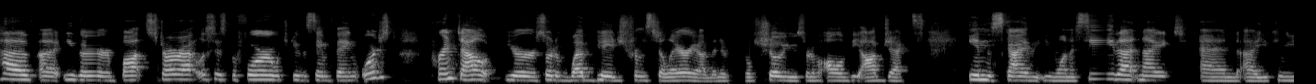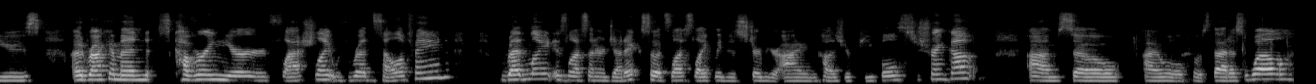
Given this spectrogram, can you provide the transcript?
have uh, either bought star atlases before, which do the same thing, or just print out your sort of web page from Stellarium and it will show you sort of all of the objects in the sky that you want to see that night. And uh, you can use, I would recommend covering your flashlight with red cellophane Red light is less energetic, so it's less likely to disturb your eye and cause your pupils to shrink up. Um, so I will post that as well.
